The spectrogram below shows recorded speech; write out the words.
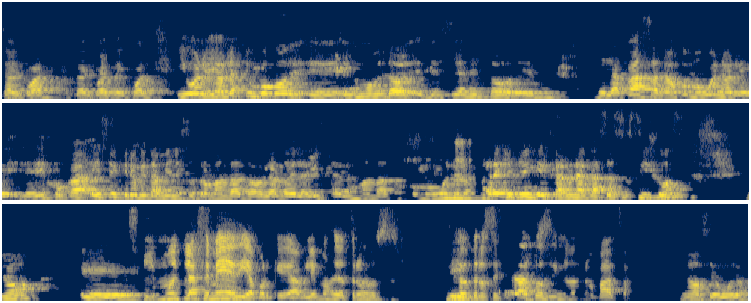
Tal cual, tal cual, tal cual. Y bueno, y hablaste un poco, de, eh, en un momento decías esto de de la casa, ¿no? Como, bueno, le, le dejo acá, ese creo que también es otro mandato, hablando de la lista de los mandatos, como, bueno, los padres le tienen que dejar una casa a sus hijos, ¿no? Eh, sí, muy clase media, porque hablemos de otros, de otros estratos y no, no pasa. No, seguro.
